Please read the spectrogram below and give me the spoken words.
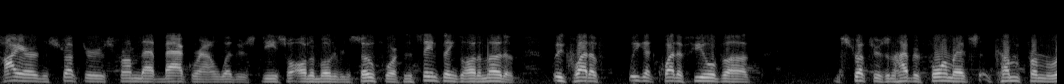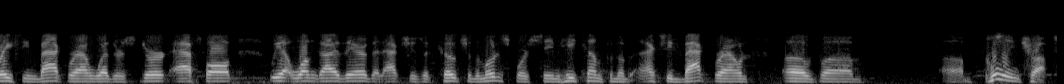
hire instructors from that background, whether it's diesel, automotive, and so forth. And the same thing's automotive. We quite a we got quite a few of uh, instructors in hybrid formats come from racing background, whether it's dirt, asphalt. We got one guy there that actually is a coach of the motorsports team. He come from the actually background of uh, uh, pulling trucks,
